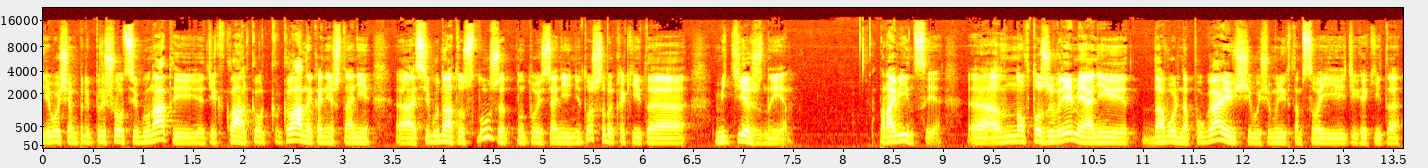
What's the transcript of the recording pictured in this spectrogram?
И, в общем, при, пришел Сигунат, и этих клан, кланы, конечно, они э, Сигунату служат, ну, то есть, они не то чтобы какие-то мятежные, провинции, э, но в то же время они довольно пугающие, в общем, у них там свои эти какие-то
